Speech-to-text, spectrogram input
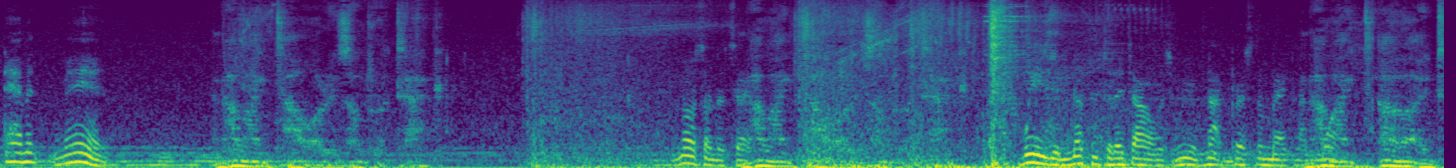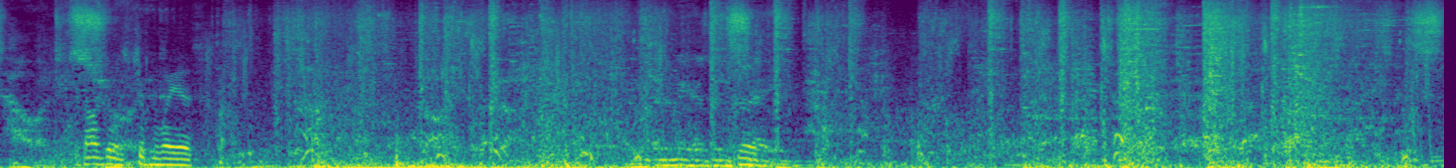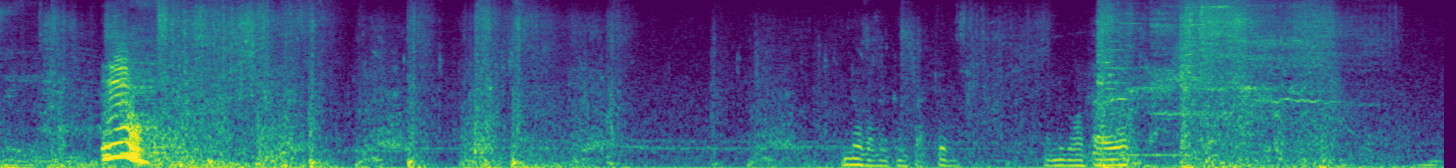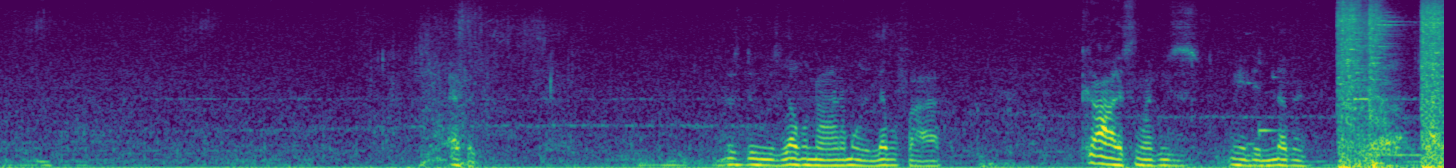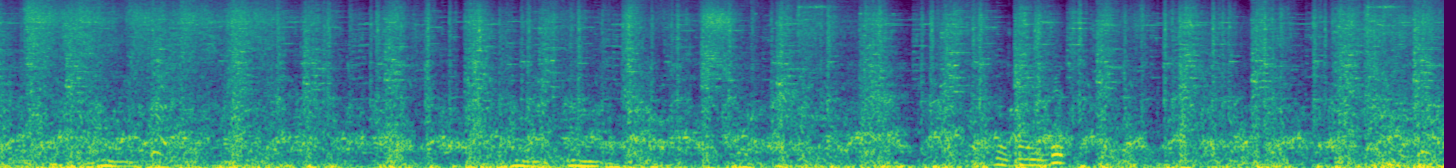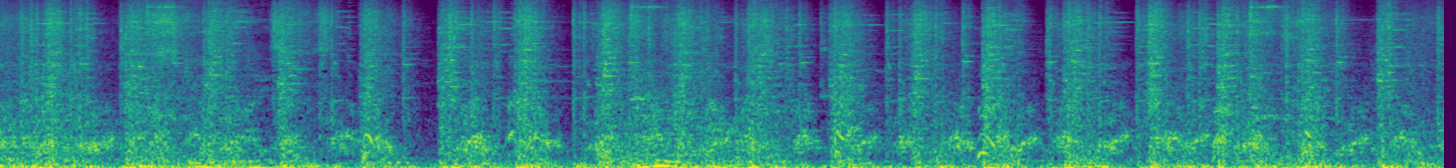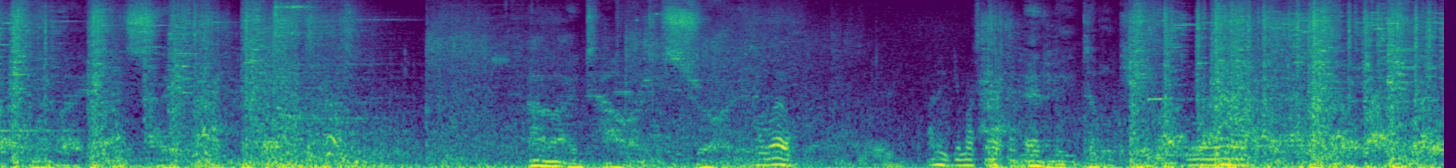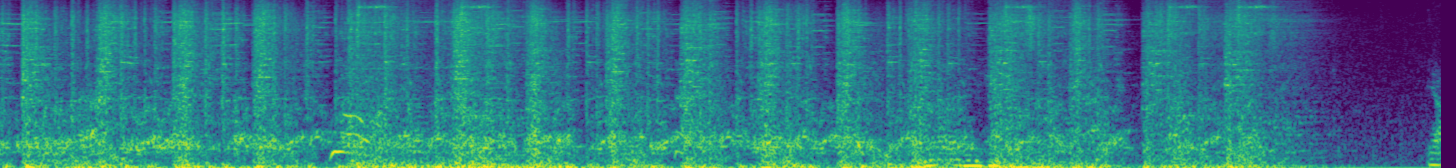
Damn it, man. An allied tower is under attack. No, it's under attack. Allied tower is under attack. We ain't did nothing to their towers. We have not pressed them back not one. Allied, allied tower It's all doing is destroyed. chipping away us. Slain. He knows I'm gonna come back him. Let me go and power up. Epic. Dude is level 9, I'm only level 5. God, it's like we just, we ain't did nothing. Good game, bitch.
